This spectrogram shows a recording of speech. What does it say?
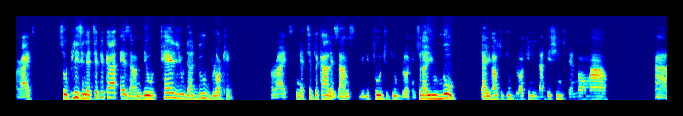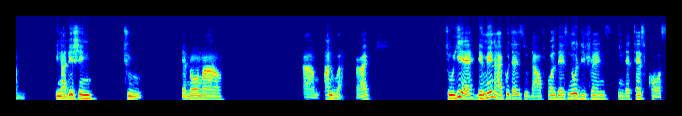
all right? So please, in a typical exam, they will tell you that do blocking, all right? In a typical exams, you'll be told to do blocking so that you know that you have to do blocking in addition to the normal, um, in addition to the normal um, ANOVA, all right? So here, the main hypothesis is that, of course, there's no difference in the test course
